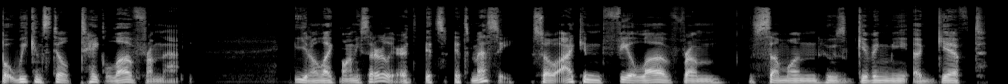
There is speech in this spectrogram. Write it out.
but we can still take love from that. You know, like Bonnie said earlier, it, it's, it's messy. So I can feel love from someone who's giving me a gift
